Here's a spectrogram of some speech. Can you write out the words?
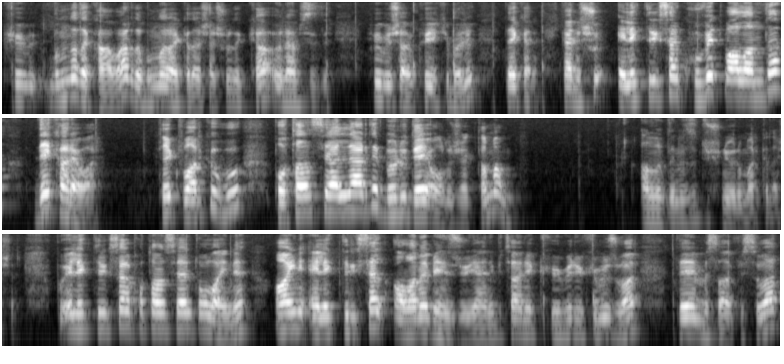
Q. Bunda da K var da bunlar arkadaşlar şuradaki K önemsizdir. Q1 çarpı Q2 bölü D kare. Yani şu elektriksel kuvvet ve alanda D kare var. Tek farkı bu. Potansiyellerde bölü D olacak. Tamam mı? Anladığınızı düşünüyorum arkadaşlar. Bu elektriksel potansiyel olay ne? Aynı elektriksel alana benziyor. Yani bir tane Q1 yükümüz var. D mesafesi var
